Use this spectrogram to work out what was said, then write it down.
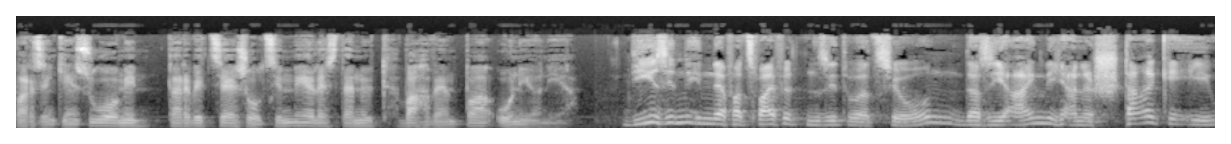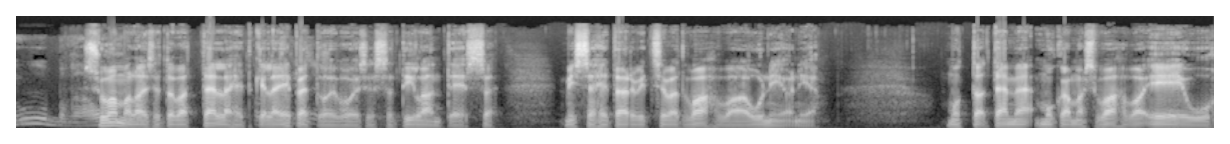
Varsinkin Suomi tarvitsee Schulzin mielestä nyt vahvempaa unionia. Die sind in der verzweifelten Situation, dass sie eigentlich eine starke EU brauchen. Suomalaiset ovat tällä hetkellä epätoivoisessa tilanteessa, missä he tarvitsevat vahvaa unionia. Mutta tämä mukamas vahva EU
